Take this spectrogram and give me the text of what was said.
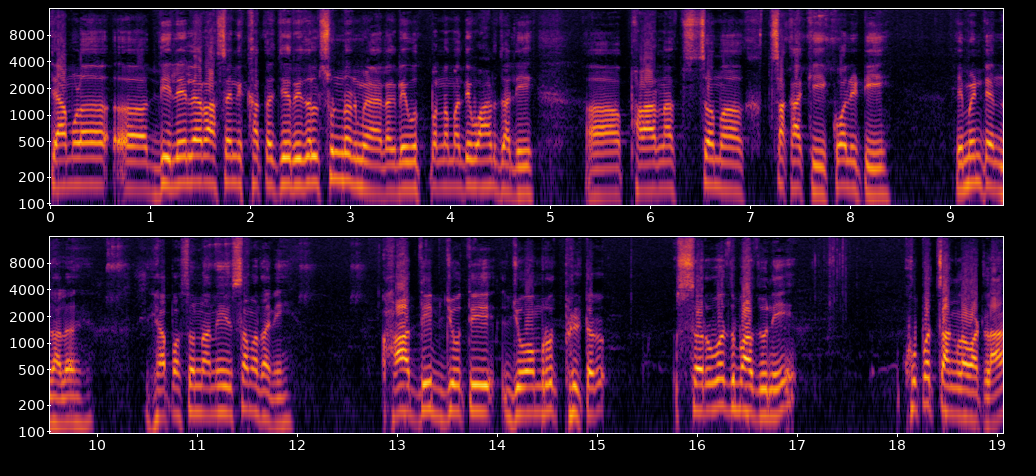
त्यामुळं दिलेल्या रासायनिक खताचे रिझल्ट सुंदर मिळायला लागले. उत्पन्नामध्ये वाढ झाली. फळांना चमक चकाकी क्वालिटी हे मेंटेन झालं. ह्यापासून आम्ही समाधानी. हा दीपज्योती जीवामृत फिल्टर सर्वच बाजूनी खूपच चांगला वाटला.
